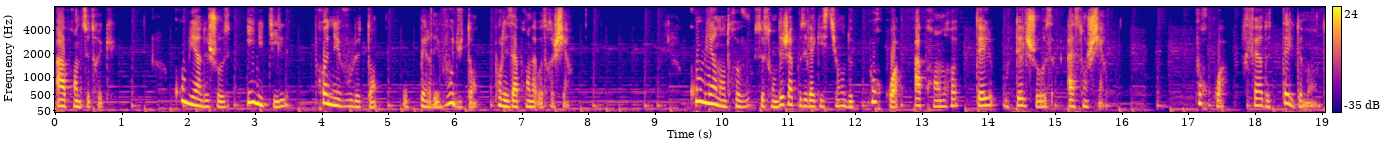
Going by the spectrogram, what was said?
à apprendre ce truc? Combien de choses inutiles prenez-vous le temps ou perdez-vous du temps pour les apprendre à votre chien? Combien d'entre vous se sont déjà posé la question de pourquoi apprendre telle ou telle chose à son chien? Pourquoi? Faire de telles demandes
